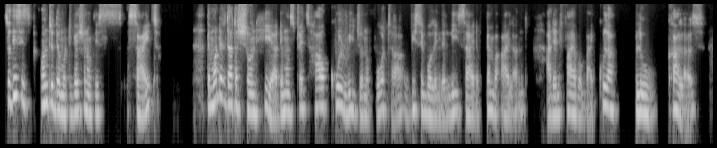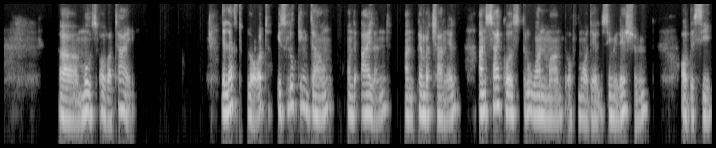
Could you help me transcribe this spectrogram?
So this is onto the motivation of this site. The model data shown here demonstrates how cool region of water visible in the lee side of Pemba Island, identifiable by cooler blue colors, uh, moves over time. The left plot is looking down on the island and Pemba Channel and cycles through one month of model simulation of the sea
